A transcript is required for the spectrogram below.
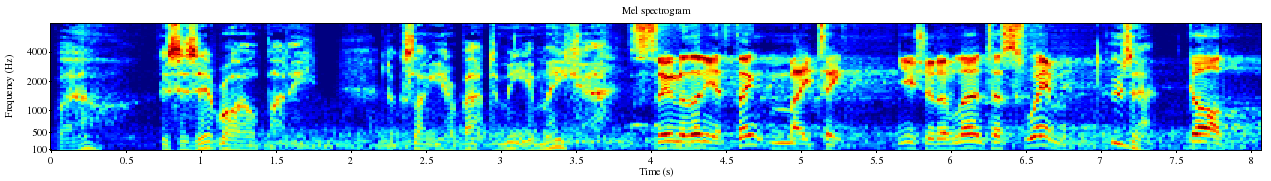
Well, this is it, Royal Buddy. Looks like you're about to meet your maker. Sooner than you think, matey. You should have learned to swim. Who's that? God.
